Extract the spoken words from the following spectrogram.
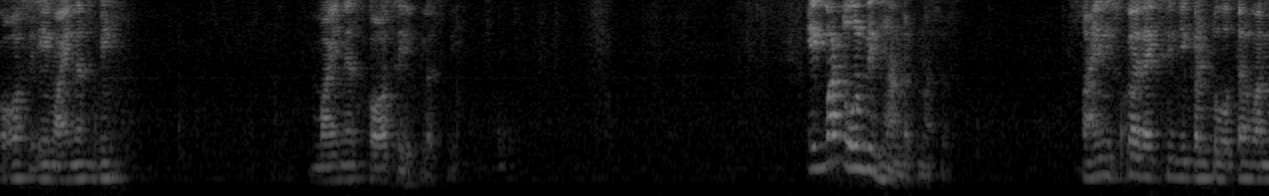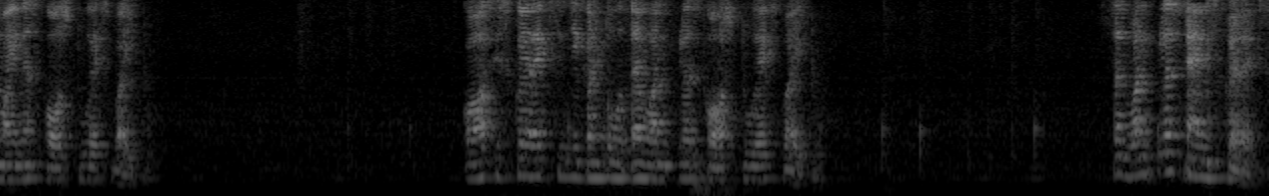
cos a minus b minus cos a plus b एक बात और भी ध्यान रखना sir sine square x is equal to होता है one minus cos two x by two cos square x is equal to होता है one plus cos two x by two sir one plus tan square x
